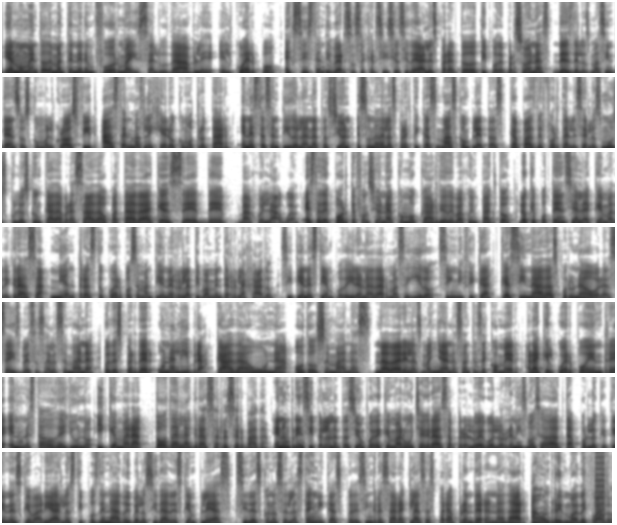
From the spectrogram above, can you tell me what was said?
Y al momento de mantener en forma y saludable el cuerpo, existen diversos ejercicios ideales para todo tipo de personas, desde los más intensos como el CrossFit hasta el más ligero como trotar. En este sentido, la natación es una de las prácticas más completas, capaz de fortalecer los músculos con cada brazada o patada que se dé bajo el agua. Este deporte funciona como cardio de bajo impacto, lo que potencia la quema de grasa mientras tu cuerpo se mantiene relativamente relajado. Si tienes tiempo de ir a nadar más seguido, significa que si nada por una hora seis veces a la semana, puedes perder una libra cada una o dos semanas. Nadar en las mañanas antes de comer hará que el cuerpo entre en un estado de ayuno y quemará toda la grasa reservada. En un principio la natación puede quemar mucha grasa, pero luego el organismo se adapta, por lo que tienes que variar los tipos de nado y velocidades que empleas. Si desconoces las técnicas, puedes ingresar a clases para aprender a nadar a un ritmo adecuado.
